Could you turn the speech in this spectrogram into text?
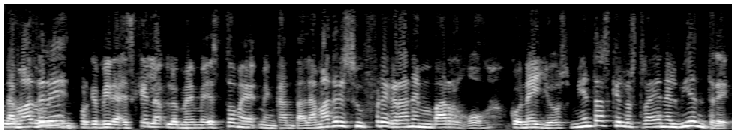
La madre, ¿eh? porque mira, es que la- lo- me- me- esto me, me encanta. La madre sufre gran embargo con ellos, mientras que los trae en el vientre,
